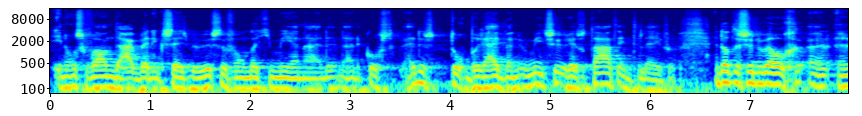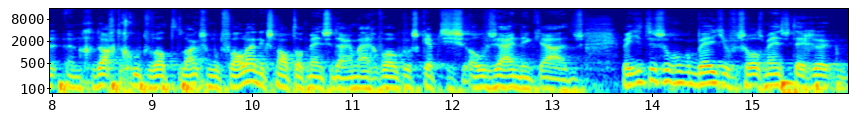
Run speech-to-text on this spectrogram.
in ons geval, daar ben ik steeds bewuster van, dat je meer naar de, naar de kosten, hè, dus toch bereid bent om iets resultaten in te leveren. En dat is een, wel een, een, gedachtegoed wat langzaam moet vallen. En ik snap dat mensen daar in mijn geval ook wel sceptisch over zijn. Denk ja, dus, weet je, het is toch ook een beetje zoals mensen tegen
